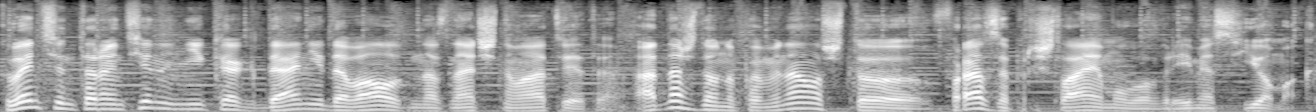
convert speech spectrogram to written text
Квентин Тарантино никогда не давал однозначного ответа. Однажды он упоминал, что фраза пришла ему во время съемок.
